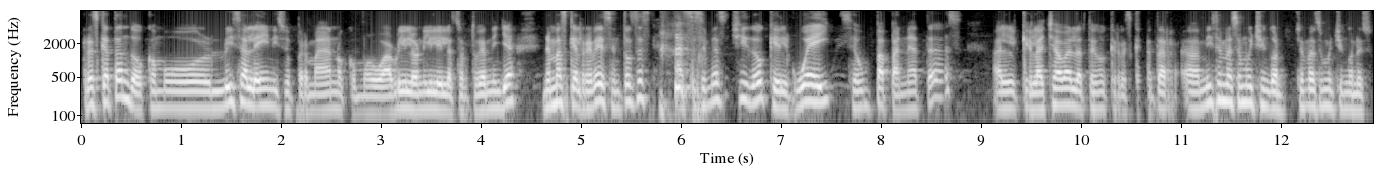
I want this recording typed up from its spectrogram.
rescatando, como Luisa Lane y Superman, o como Abril O'Neil y las Tortugas Ninja, nada más que al revés. Entonces, hasta se me hace chido que el güey sea un papanatas al que la chava la tengo que rescatar. A mí se me hace muy chingón, se me hace muy chingón eso.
